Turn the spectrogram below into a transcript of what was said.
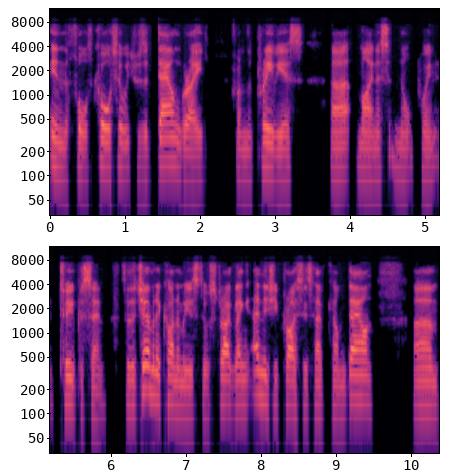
in the fourth quarter, which was a downgrade from the previous uh, minus 0.2%. So the German economy is still struggling. Energy prices have come down. Um,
